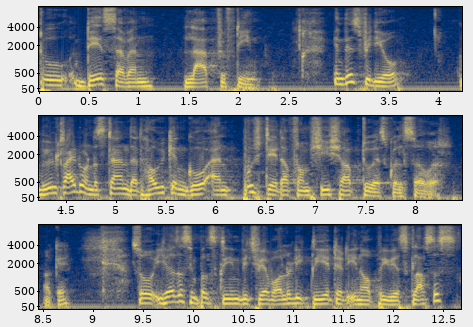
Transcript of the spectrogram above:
to day 7 lab 15. In this video we will try to understand that how we can go and push data from C Sharp to SQL Server okay? So here's a simple screen which we have already created in our previous classes.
